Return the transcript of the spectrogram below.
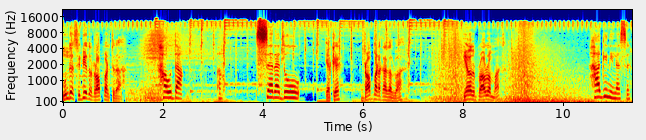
ಮುಂದೆ ಸಿಟಿ ಹತ್ರ ಡ್ರಾಪ್ ಮಾಡ್ತೀರಾ? ಹೌದಾ? ಸರ್ ಅದು ಯಾಕೆ? ಡ್ರಾಪ್ ಮಾಡೋಕ್ಕಾಗಲ್ವಾ? ಏನಾದರೂ ಪ್ರಾಬ್ಲಮ್ಮಾ ಹಾಗೇನಿಲ್ಲ ಸರ್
